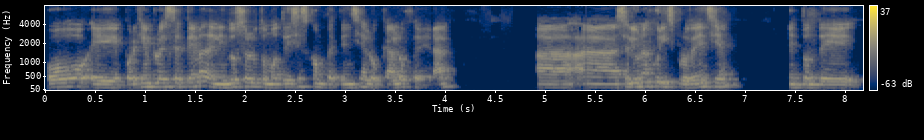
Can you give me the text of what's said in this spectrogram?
O, eh, por ejemplo, este tema de la industria automotriz es competencia local o federal. Ah, ah, salió una jurisprudencia en donde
